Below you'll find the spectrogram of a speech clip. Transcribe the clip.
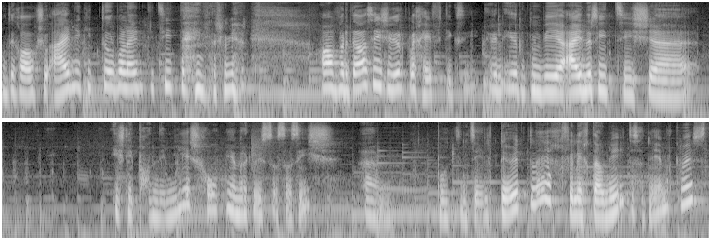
Und ich habe auch schon einige turbulente Zeiten hinter mir. Aber das ist wirklich heftig, weil irgendwie einerseits ist äh, ist die Pandemie gekommen. Niemand gewusst, was das ist. Ähm, potenziell tödlich, vielleicht auch nicht, das hat niemand gewusst.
